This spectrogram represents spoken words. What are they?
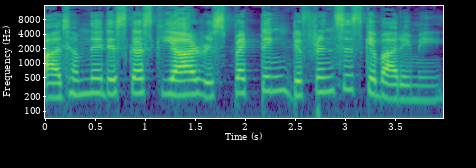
आज हमने डिस्कस किया रिस्पेक्टिंग डिफरेंसेस के बारे में।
